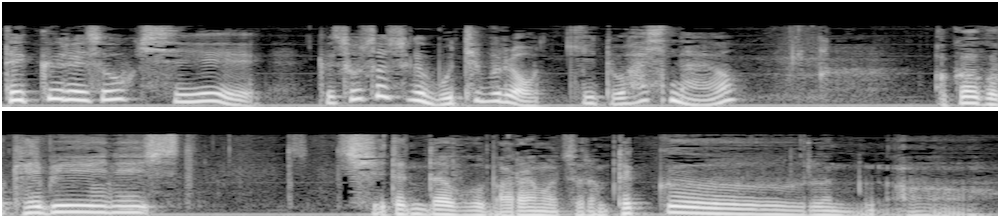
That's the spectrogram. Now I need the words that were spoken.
댓글에서 혹시 그 소설 속의 모티브를 얻기도 하시나요? 아까 그 케빈이 시, 시 된다고 말한 것처럼 댓글은, 어,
